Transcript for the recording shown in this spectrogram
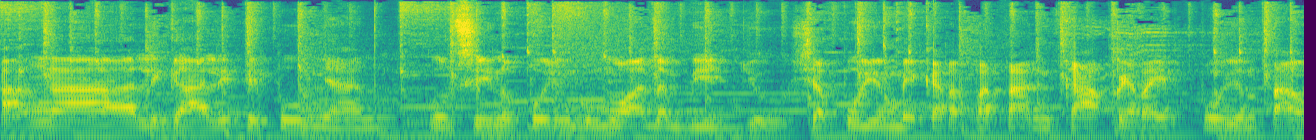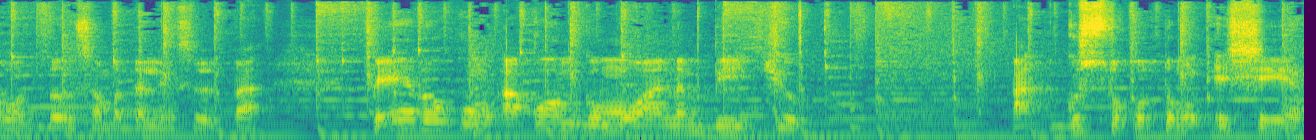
ang uh, legality po niyan, kung sino po yung gumawa ng video, siya po yung may karapatan. Copyright po yung tawag doon sa madaling salita. Pero kung ako ang gumawa ng video at gusto ko tong i-share,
